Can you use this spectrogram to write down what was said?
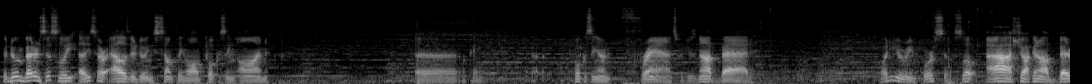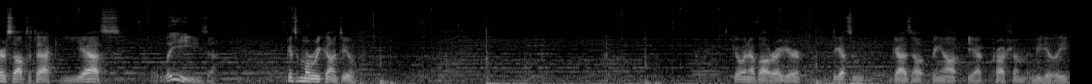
They're doing better in Sicily. At least our allies are doing something while I'm focusing on... Uh, okay. Uh, focusing on France, which is not bad. Why do you reinforce so slow? Ah, shocking off. Better soft attack. Yes. Please. Get some more recon, too. Going up out right here. We got some guys helping out. Yeah, crush them immediately.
